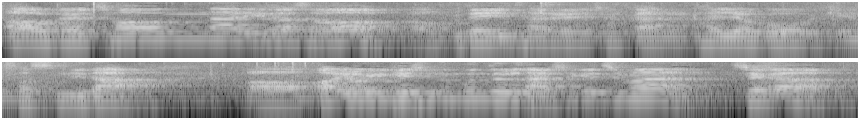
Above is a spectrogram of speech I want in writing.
아, 오늘 첫날이라서 어, 무대 인사를 잠깐 하려고 이렇게 섰습니다. 어, 아, 여기 계시는 분들은 아시겠지만 제가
